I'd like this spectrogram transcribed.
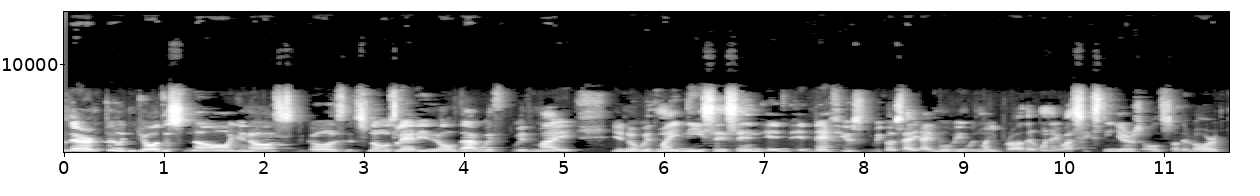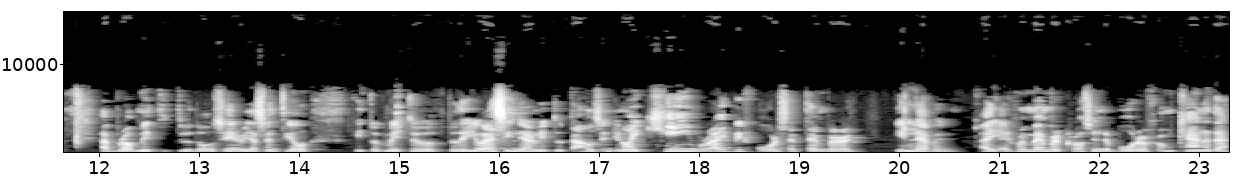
learn to enjoy the snow, you know, go snow sledding and all that with, with my, you know, with my nieces and, and, and nephews because I, I moved in with my brother when I was 16 years old. So the Lord had brought me to, to those areas until He took me to, to the U.S. in early 2000. You know, I came right before September 11. I, I remember crossing the border from Canada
